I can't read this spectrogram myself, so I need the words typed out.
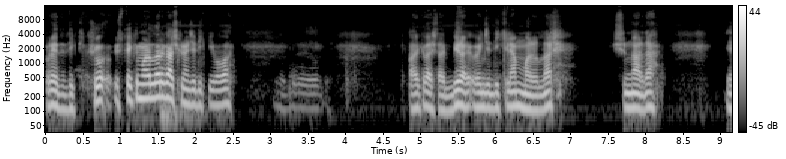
buraya da diktik. Şu üstteki marulları kaç gün önce dikti baba? Arkadaşlar bir ay önce dikilen marullar. Şunlar da eee,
